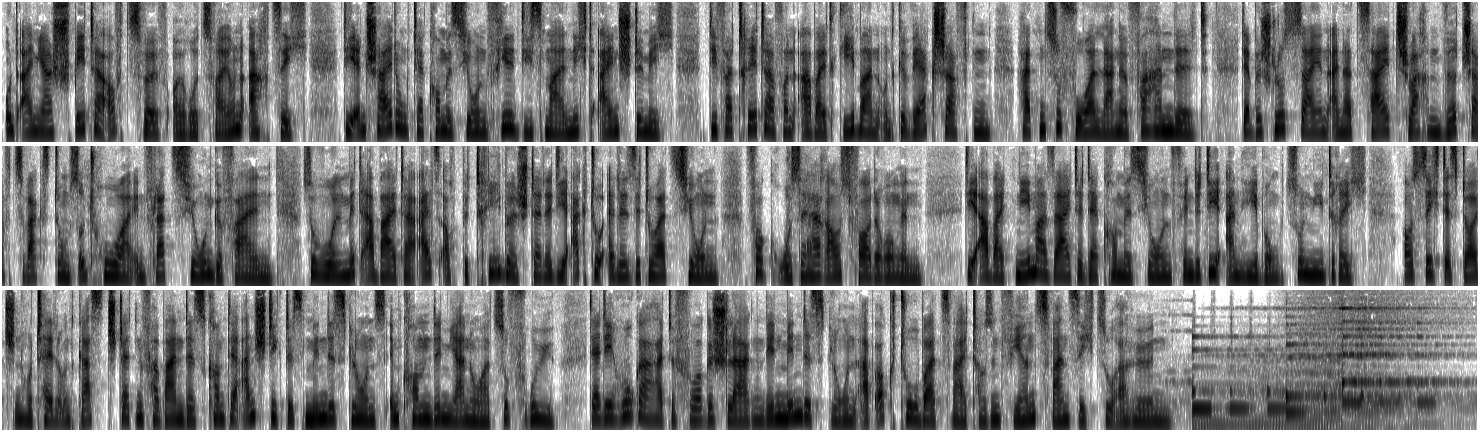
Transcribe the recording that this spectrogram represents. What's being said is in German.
und ein Jahr später auf 12,82 Euro. Die Entscheidung der Kommission fiel diesmal nicht einstimmig. Die Vertreter von Arbeitgebern und Gewerkschaften hatten zuvor lange verhandelt. Der Beschluss sei in einer einer Zeit schwachen Wirtschaftswachstums und hoher Inflation gefallen. Sowohl Mitarbeiter als auch Betriebe stelle die aktuelle Situation vor große Herausforderungen. Die Arbeitnehmerseite der Kommission findet die Anhebung zu niedrig. Aus Sicht des Deutschen Hotel- und Gaststättenverbandes kommt der Anstieg des Mindestlohns im kommenden Januar zu früh. Der DEHOGA hatte vorgeschlagen, den Mindestlohn ab Oktober 2024 zu erhöhen.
